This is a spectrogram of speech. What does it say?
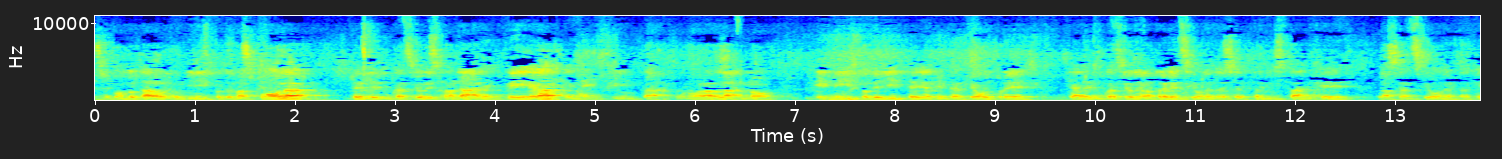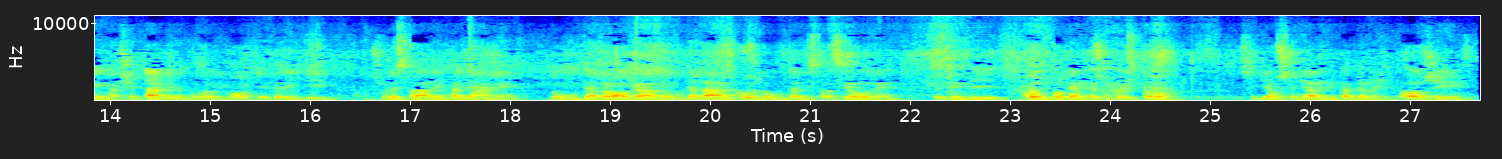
secondo tavolo con il ministro della scuola per l'educazione stradale vera e non finta un'ora all'anno e il ministro degli interni perché oltre che all'educazione e alla prevenzione deve essere prevista anche la sanzione perché è inaccettabile il numero di morti e feriti sulle strade italiane dovute a droga, dovute ad alcol, dovute a distrazione e quindi conto che anche su questo si dia un segnale di cambiamento. Oggi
